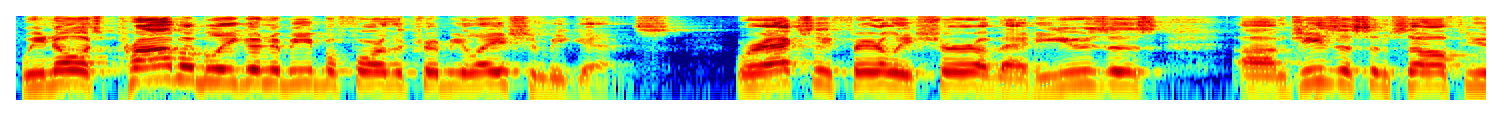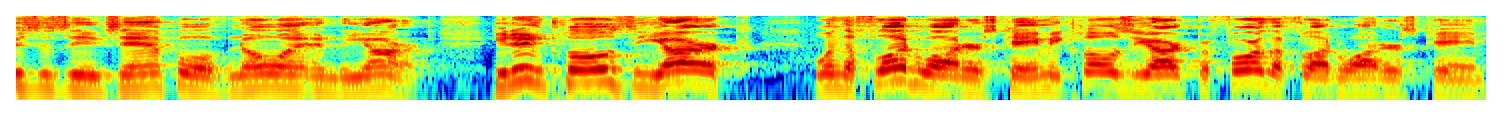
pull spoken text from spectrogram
we know it's probably going to be before the tribulation begins. We're actually fairly sure of that. He uses, um, Jesus himself uses the example of Noah and the ark. He didn't close the ark when the floodwaters came, he closed the ark before the floodwaters came.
